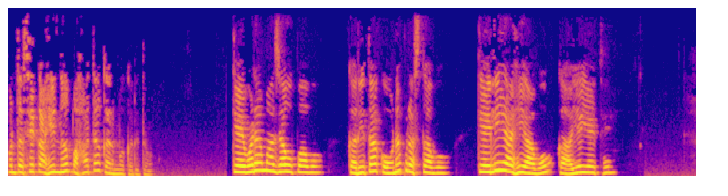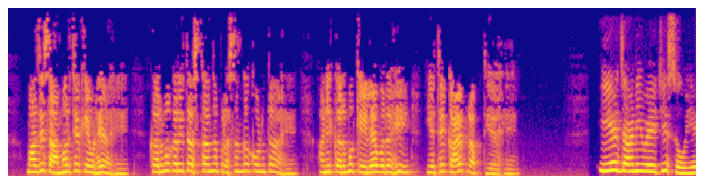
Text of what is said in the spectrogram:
पण तसे काही न पाहता कर्म करतो. केवढा माझा उपावो करिता कोण प्रस्तावो केली आहे आवो काय येथे? माझे सामर्थ्य केवढे आहे कर्म करीत असताना प्रसंग कोणता आहे? आणि कर्म केल्यावरही येथे काय प्राप्ती आहे? ये जाणीवेची सोये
